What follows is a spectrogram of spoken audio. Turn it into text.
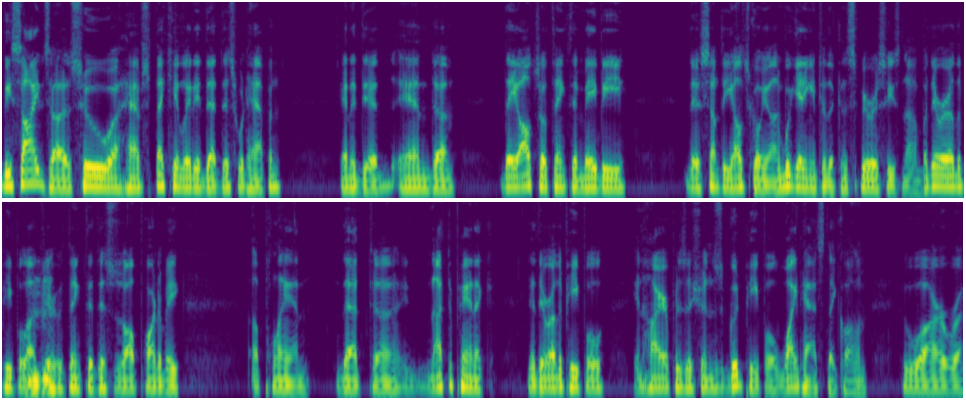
besides us, who uh, have speculated that this would happen, and it did. And um, they also think that maybe there's something else going on. We're getting into the conspiracies now, but there are other people out there who think that this is all part of a a plan. That uh, not to panic. That there are other people in higher positions, good people, white hats they call them, who are uh,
